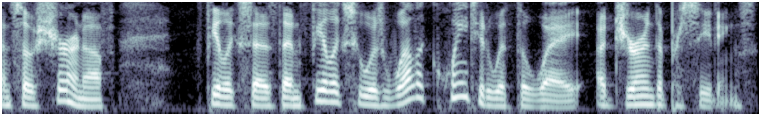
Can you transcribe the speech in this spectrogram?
And so, sure enough, Felix says, Then Felix, who was well acquainted with the way, adjourned the proceedings.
